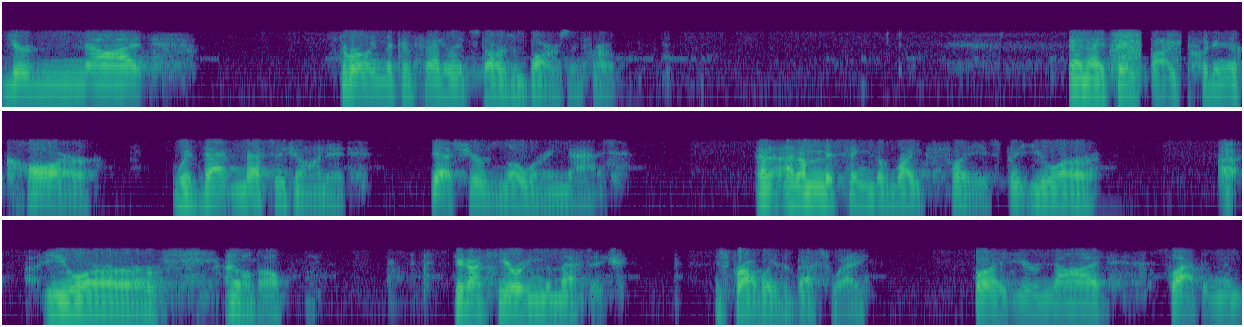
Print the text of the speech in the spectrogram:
you're not throwing the Confederate stars and bars in front of them. And I think by putting a car with that message on it, yes, you're lowering that. And, and I'm missing the right phrase, but you are, uh, you are, I don't know, you're not hearing the message. Is probably the best way, but you're not slapping them,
